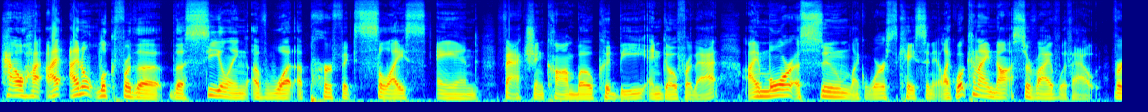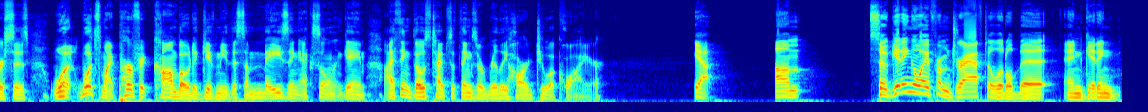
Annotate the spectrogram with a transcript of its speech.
how high I, I don't look for the the ceiling of what a perfect slice and faction combo could be and go for that. I more assume like worst case scenario like what can I not survive without versus what what's my perfect combo to give me this amazing excellent game. I think those types of things are really hard to acquire. Yeah. Um so getting away from draft a little bit and getting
